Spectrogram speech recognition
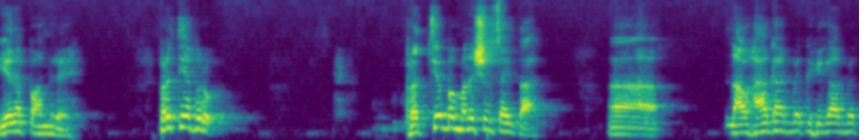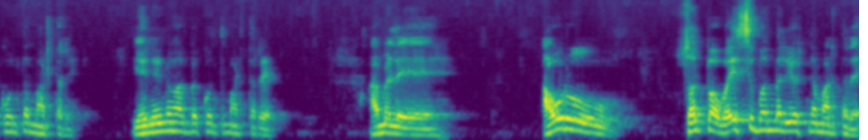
ಏನಪ್ಪ ಅಂದರೆ ಪ್ರತಿಯೊಬ್ಬರು, ಪ್ರತಿಯೊಬ್ಬ ಮನುಷ್ಯ ಸಹಿತ ನಾವು ಹಾಗಾಗಬೇಕು, ಹೀಗಾಗಬೇಕು ಅಂತ ಮಾಡ್ತಾರೆ. ಏನೇನೋ ಆಗಬೇಕು ಅಂತ ಮಾಡ್ತಾರೆ. ಆಮೇಲೆ ಅವರು ಸ್ವಲ್ಪ ವಯಸ್ಸು ಬಂದ ಮೇಲೆ ಯೋಚನೆ ಮಾಡ್ತಾರೆ.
